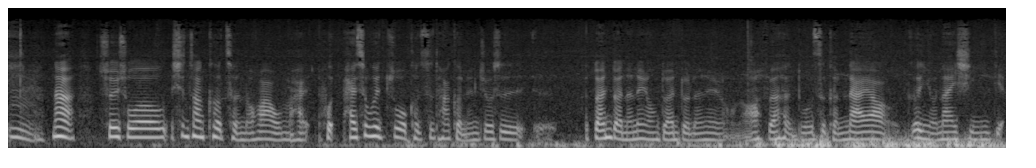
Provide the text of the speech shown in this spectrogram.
嗯。那所以说线上课程的话，我们还会还是会做，可是它可能就是短短的内容，短短的内容，然后分很多次，可能大家要更有耐心一点。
